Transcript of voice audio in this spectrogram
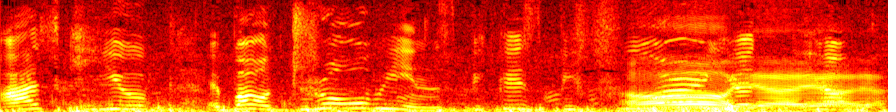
ask you about drawings because before oh your, yeah, yeah, your,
